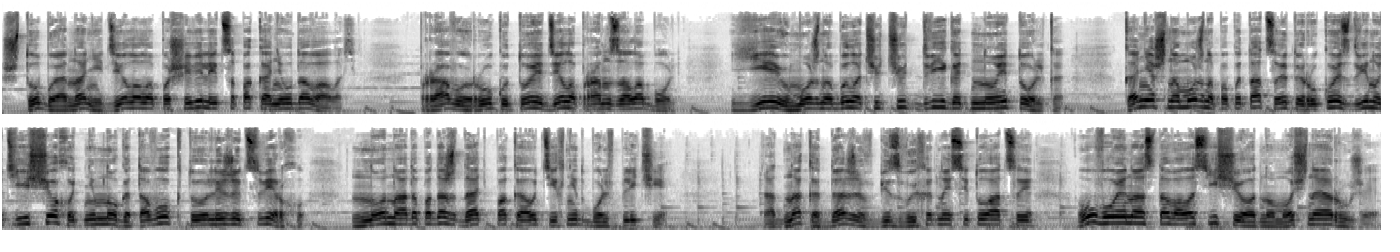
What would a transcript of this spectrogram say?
Что бы она ни делала, пошевелиться пока не удавалось. Правую руку то и дело пронзала боль. Ею можно было чуть-чуть двигать, но и только. Конечно, можно попытаться этой рукой сдвинуть еще хоть немного того, кто лежит сверху, но надо подождать, пока утихнет боль в плече. Однако даже в безвыходной ситуации у воина оставалось еще одно мощное оружие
